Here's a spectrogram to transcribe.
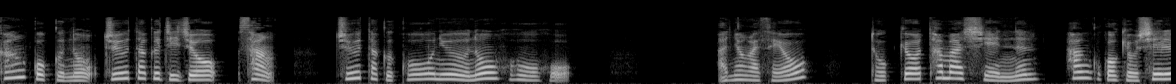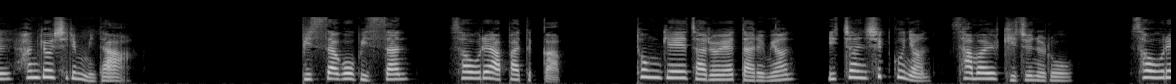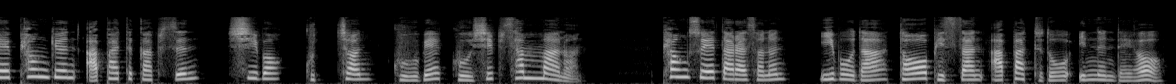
韓国の住宅事情3住宅購入の方法 안녕하세요. 도쿄 타마시에 있는 한국어 교실 한교실입니다. 비싸고 비싼 서울의 아파트값 통계 자료에 따르면 2019년 3월 기준으로 서울의 평균 아파트 값은 10억 9,993만 원. 평수에 따라서는 이보다 더 비싼 아파트도 있는데요.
